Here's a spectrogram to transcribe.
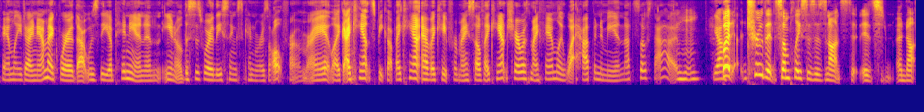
family dynamic where that was the opinion and you know this is where these things can result from right? Like i can't speak up. I can't advocate for myself. I can't share with my family what happened to me and that's so sad. Mm-hmm. yeah. But true that some places is not it's a not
